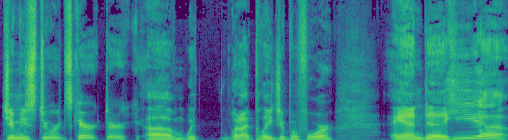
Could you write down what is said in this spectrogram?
Jimmy Stewart's character, um, with what I played you before. And uh, he uh,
